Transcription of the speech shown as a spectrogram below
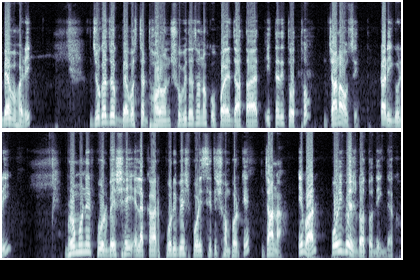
ব্যবহারিক যোগাযোগ ব্যবস্থার ধরন, সুবিধাজনক উপায়ে যাতায়াত ইত্যাদি তথ্য জানা উচিত। কারিগরি ভ্রমণের পূর্বে সেই এলাকার পরিবেশ পরিস্থিতি সম্পর্কে জানা। এবার পরিবেশগত দিক দেখো।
